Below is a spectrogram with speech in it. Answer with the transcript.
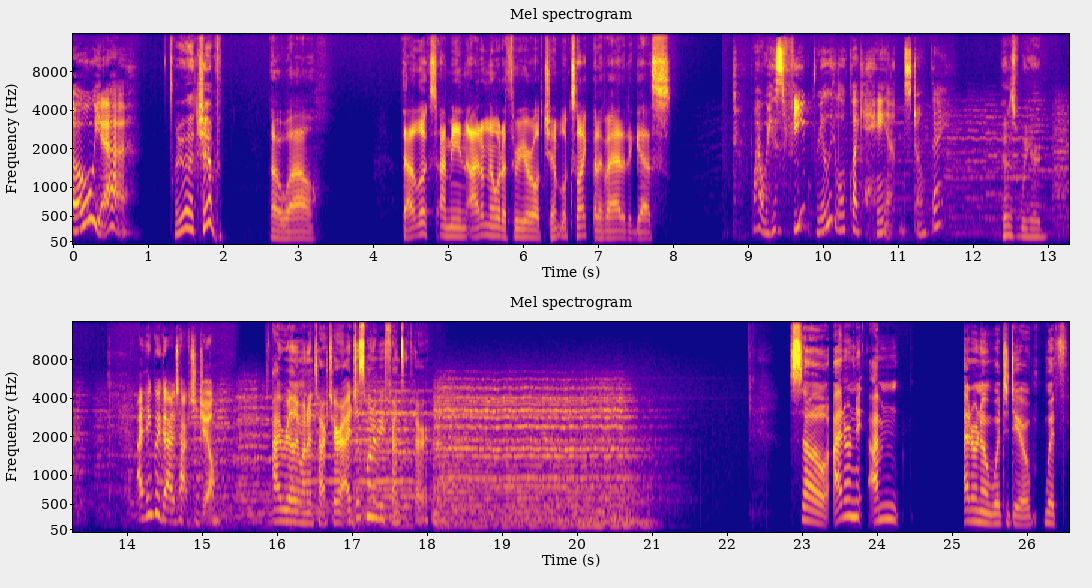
Oh yeah. Look at that chimp. Oh wow. That looks I mean, I don't know what a three year old chimp looks like, but if I had to guess, Wow, his feet really look like hands, don't they? That is weird. I think we gotta talk to Jill. I really want to talk to her. I just want to be friends with her. So I don't. I'm. I don't know what to do with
